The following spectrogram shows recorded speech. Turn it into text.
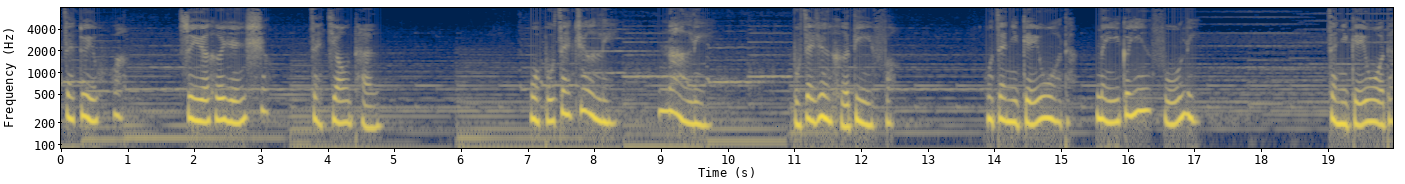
在对话，岁月和人生在交谈。我不在这里，那里，不在任何地方。我在你给我的每一个音符里，在你给我的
